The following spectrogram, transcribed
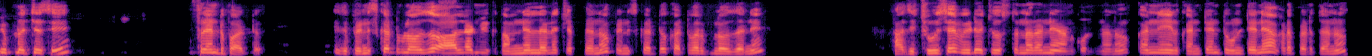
ఇప్పుడు వచ్చేసి ఫ్రంట్ పార్ట్. ఇది ప్రిన్స్ కట్ బ్లౌజ్. ఆల్రెడీ మీకు తమ్నెల్లోనే చెప్పాను. Prince cut cut work blouse అని. అది చూసే వీడియో చూస్తున్నారని నేను అనుకుంటున్నాను. కానీ నేను కంటెంట్ ఉంటేనే అక్కడ పెడతాను.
